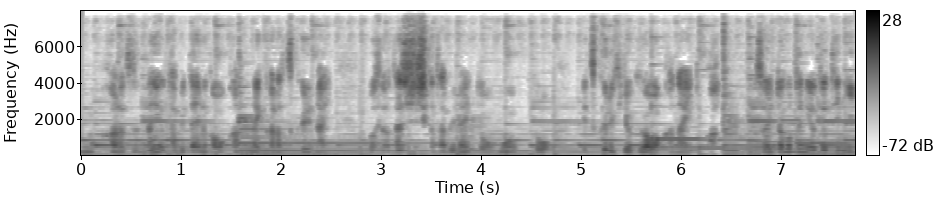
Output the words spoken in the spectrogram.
にもかかわらず、何を食べたいのかわからないから作れない。どうせ私しか食べないと思うと、作る気力が湧かないとか、そういったことによって手に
